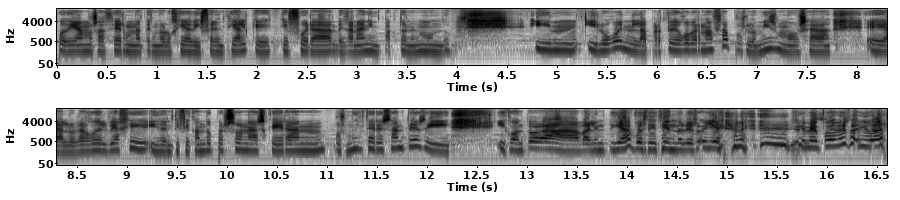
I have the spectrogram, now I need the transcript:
podíamos hacer una tecnología diferencial que, que fuera de gran impacto en el mundo. Y, luego en la parte de gobernanza, pues lo mismo, o sea, eh, a lo largo del viaje identificando personas que eran pues muy interesantes y, y con toda valentía pues diciéndoles, oye, si me puedes ayudar,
